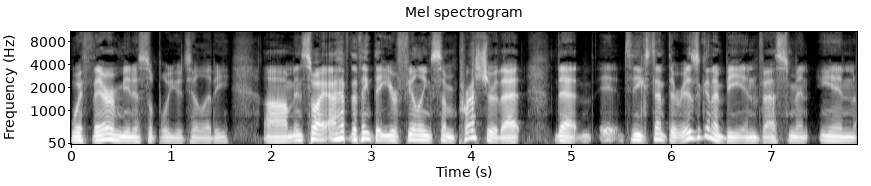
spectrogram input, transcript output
with their municipal utility. Um, and so I, I, have to think that you're feeling some pressure that that it, to the extent there is going to be investment in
